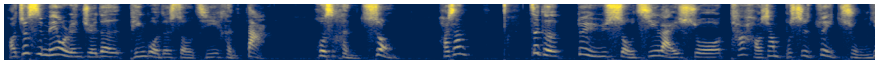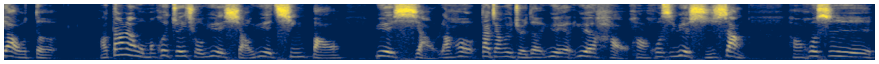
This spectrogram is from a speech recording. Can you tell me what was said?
好，就是没有人觉得苹果的手机很大或是很重，好像这个对于手机来说，它好像不是最主要的。好，当然我们会追求越小越轻薄越小，然后大家会觉得越越好哈，或是越时尚，好，或是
